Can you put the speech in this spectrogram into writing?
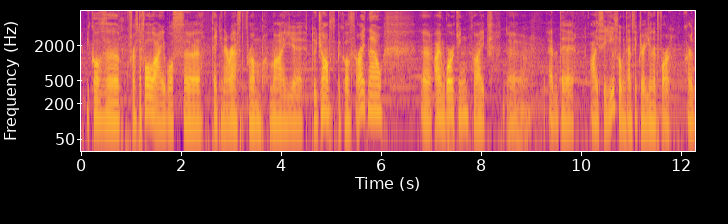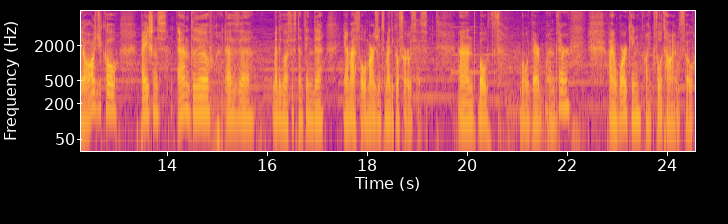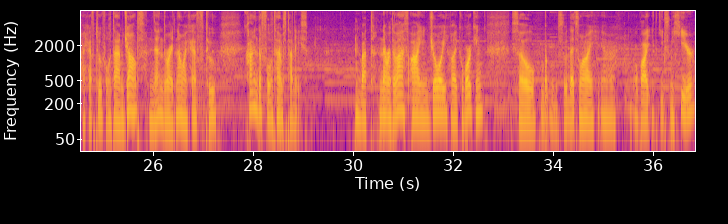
because uh, first of all I was uh, taking a rest from my two jobs because right now I'm working like at the ICU, so intensive care unit for cardiological patients, and uh, as a medical assistant in the EMS, so emergency medical services. And both, both there and there, I'm working like full time. So I have two full time jobs, and right now I have two kind of full time studies. But nevertheless, I enjoy like working, so so that's why uh, why it keeps me here.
